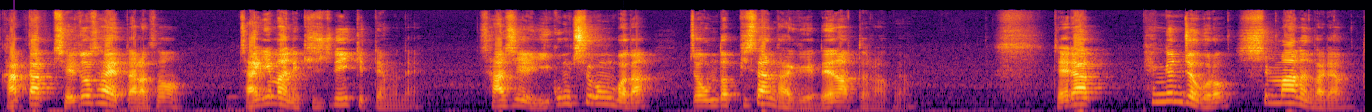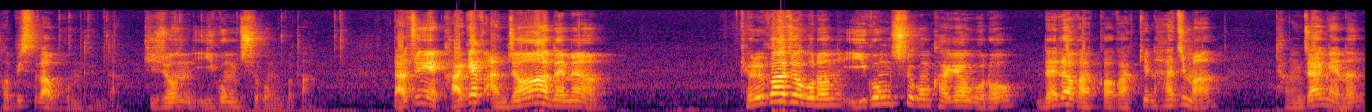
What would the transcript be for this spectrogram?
각각 제조사에 따라서 자기만의 기준이 있기 때문에 사실 2070보다 조금 더 비싼 가격에 내놨더라고요. 대략 평균적으로 10만원가량 더 비싸다고 보면 됩니다. 기존 2070보다. 나중에 가격 안정화되면 결과적으로는 2070 가격으로 내려갈 것 같긴 하지만 당장에는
